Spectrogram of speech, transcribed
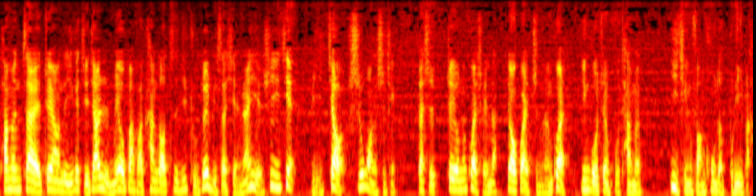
他们在这样的一个节假日没有办法看到自己主队比赛，显然也是一件比较失望的事情。但是这又能怪谁呢？要怪只能怪英国政府他们疫情防控的不力吧。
